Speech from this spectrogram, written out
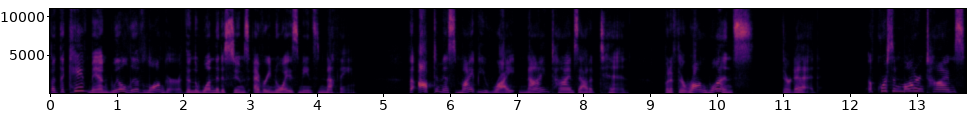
But the caveman will live longer than the one that assumes every noise means nothing. The optimist might be right nine times out of ten, but if they're wrong once, they're dead. Of course, in modern times,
